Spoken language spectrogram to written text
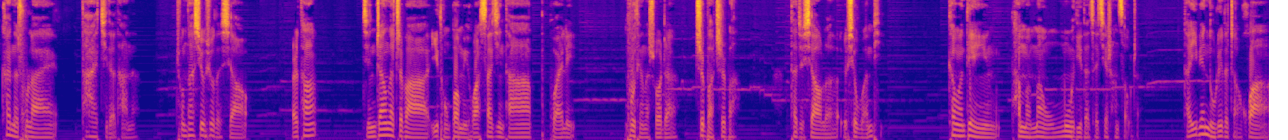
看得出来，他还记得他呢，冲他羞羞的笑，而他紧张的只把一桶爆米花塞进他怀里，不停的说着“吃吧，吃吧”，他就笑了，有些顽皮。看完电影，他们漫无目的的在街上走着。他一边努力的找话，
